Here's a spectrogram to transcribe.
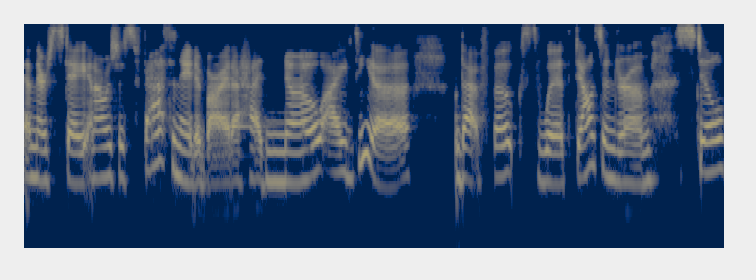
in their state. And I was just fascinated by it. I had no idea that folks with Down syndrome still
